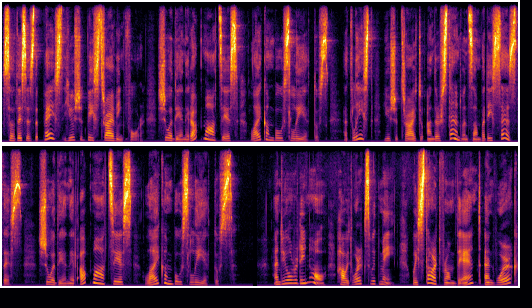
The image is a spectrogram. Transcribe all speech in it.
So this is the pace you should be striving for. Šodien ir apmācies, laikam būs lietus. At least you should try to understand when somebody says this. Šodien ir apmācies, laikam būs lietus. And you already know how it works with me. We start from the end and work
